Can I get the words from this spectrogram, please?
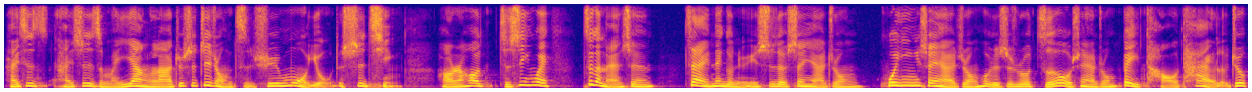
还是还是怎么样啦，就是这种子虚莫有的事情。好，然后只是因为这个男生在那个女医师的生涯中、婚姻生涯中，或者是说择偶生涯中被淘汰了，就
